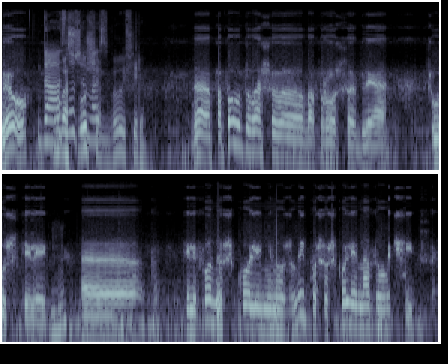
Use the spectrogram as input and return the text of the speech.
Алло. Да, Мы вас слушаем вас. вы в эфире. Да, по поводу вашего вопроса для слушателей. Мгм. Э, телефоны в школе не нужны, потому что в школе надо учиться.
